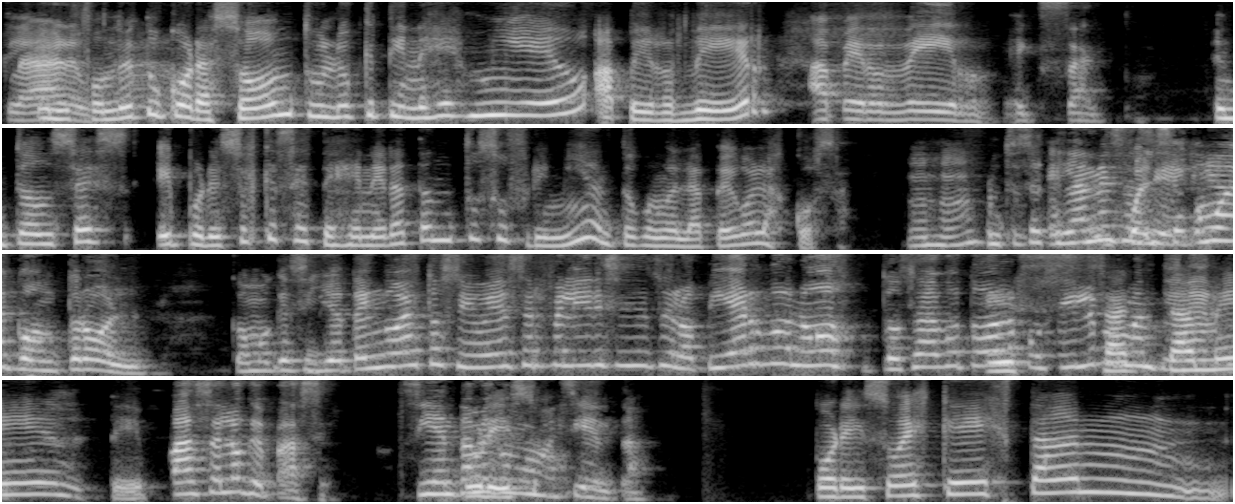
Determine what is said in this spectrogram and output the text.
en el fondo de tu corazón, tú lo que tienes es miedo a perder. A perder, exacto. Entonces, y por eso es que se te genera tanto sufrimiento con el apego a las cosas. Entonces, es la necesidad como de control. Como que si yo tengo esto, si voy a ser feliz y si se lo pierdo, no. Entonces hago todo lo posible para mantenerlo. Exactamente. Pase lo que pase. Siéntame como me sienta. Por eso es que es tan,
